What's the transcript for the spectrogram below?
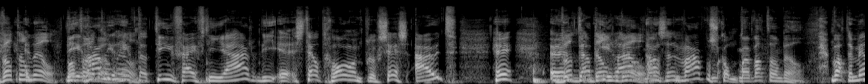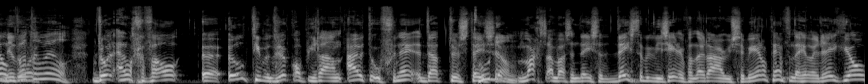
Wat dan wel? Die Iran-deal heeft dat 10, 15 jaar. Die stelt gewoon een proces uit. Hè, eh, dat dan Iran wel? aan zijn wapens komt. Maar wat dan wel? Wat dan wel, Nee, wat door, dan wel? door in elk geval eh, ultieme druk op Iran uit te oefenen. Dat dus deze machtsaanwas en deze destabilisering van de Arabische wereld, hè, van de hele regio.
